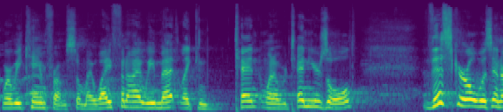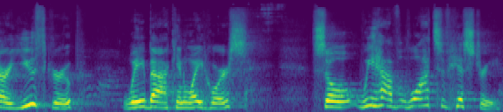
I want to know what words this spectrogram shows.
where we came from. So my wife and I, we met like in 10, when I was 10 years old. This girl was in our youth group way back in Whitehorse. So we have lots of history.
